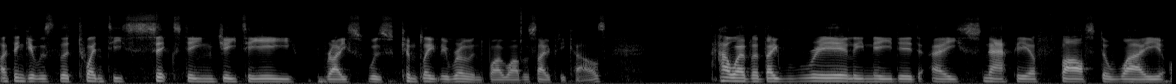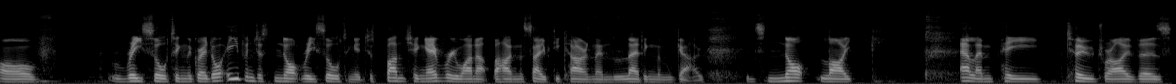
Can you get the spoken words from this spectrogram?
I think it was the 2016 GTE race was completely ruined by one of the safety cars. However, they really needed a snappier, faster way of resorting the grid, or even just not resorting it, just bunching everyone up behind the safety car and then letting them go. It's not like LMP2 drivers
